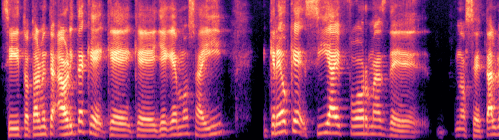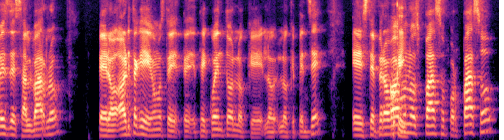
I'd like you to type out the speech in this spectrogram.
Sí, totalmente. Ahorita que, que lleguemos ahí, creo que sí hay formas de, no sé, tal vez de salvarlo, pero ahorita que llegamos te, te, cuento lo que, lo, que pensé. Este, pero vámonos paso por paso.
